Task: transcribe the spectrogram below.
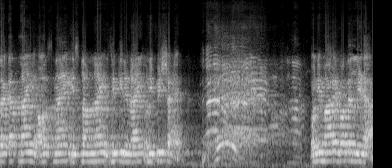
জাকাত নাই, হজ নাই, ইসলাম নাই, জিকির নাই, উনি পীর সাহেব। উনি মারে পথের লিডার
